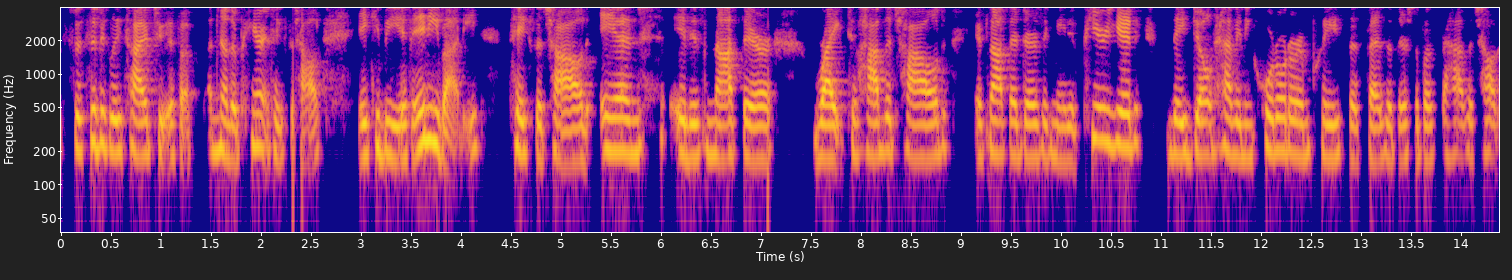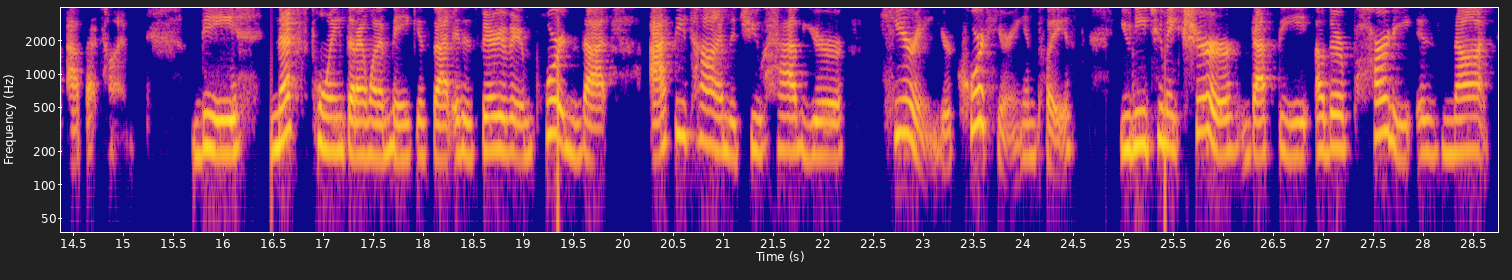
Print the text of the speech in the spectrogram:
specifically tied to if a, another parent takes a child, it could be if anybody takes a child and it is not their right to have the child. It's not their designated period. They don't have any court order in place that says that they're supposed to have the child at that time. The next point that I want to make is that it is very, very important that at the time that you have your hearing, your court hearing in place, you need to make sure that the other party is not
